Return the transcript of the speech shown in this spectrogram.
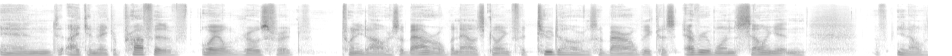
And I can make a profit of oil goes for twenty dollars a barrel, but now it's going for two dollars a barrel because everyone's selling it, and you know,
